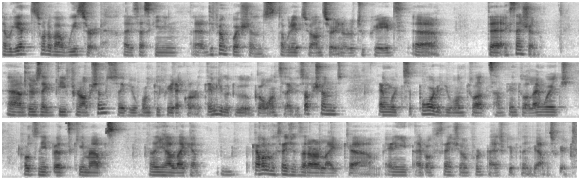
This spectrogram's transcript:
that we get sort of a wizard that is asking uh, different questions that we need to answer in order to create uh, the extension. Uh, there's like different options. So if you want to create a color theme, you could go and select these options. Language support, if you want to add something to a language, code snippets, key maps, and then you have like a couple of extensions that are like um, any type of extension for TypeScript and JavaScript.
